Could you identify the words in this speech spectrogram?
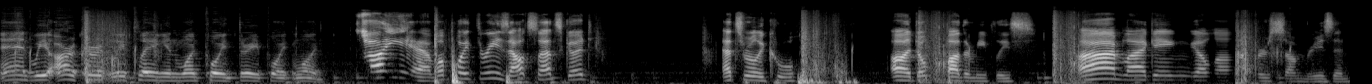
And we are currently playing in 1.3.1. Oh ah, yeah, 1.3 is out, so that's good. That's really cool. Uh, don't bother me, please. I'm lagging a lot for some reason.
